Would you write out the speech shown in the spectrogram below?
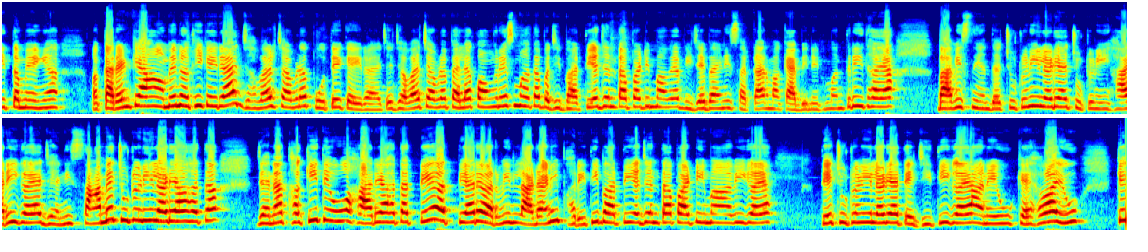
એ તમે અહીંયા, કારણ કે આ અમે નથી કહી રહ્યા જવાહર ચાવડા પોતે કહી રહ્યા છે. જવાહર ચાવડા પહેલાં કોંગ્રેસમાં હતા, પછી ભારતીય જનતા પાર્ટીમાં આવ્યા, વિજયભાઈની સરકારમાં કેબિનેટ મંત્રી થયા, બાવીસની અંદર ચૂંટણી લડ્યા, ચૂંટણી હારી ગયા, જેની સામે ચૂંટણી લડ્યા હતા, જેના થકી તેઓ હાર્યા હતા. તે અત્યારે અરવિંદ લાડાણી ફરીથી ભારતીય જનતા પાર્ટીમાં આવી ગયા. તે ચૂંટણી લડ્યા, તે જીતી ગયા અને એવું કહેવાયું કે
